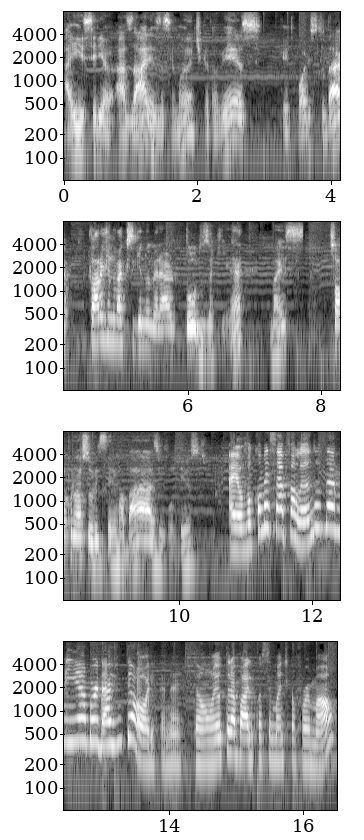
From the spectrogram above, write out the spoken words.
aí seria as áreas da semântica, talvez, que a gente pode estudar. Claro, a gente não vai conseguir enumerar todos aqui, né? Mas só para os nossos ouvintes terem uma base, um contexto. Aí eu vou começar falando da minha abordagem teórica, né? Então eu trabalho com a semântica formal,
